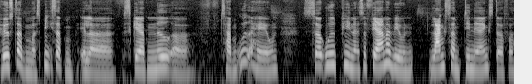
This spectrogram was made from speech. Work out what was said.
høster dem og spiser dem, eller skærer dem ned og tager dem ud af haven, så udpiner, så fjerner vi jo langsomt de næringsstoffer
